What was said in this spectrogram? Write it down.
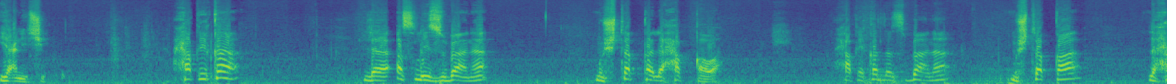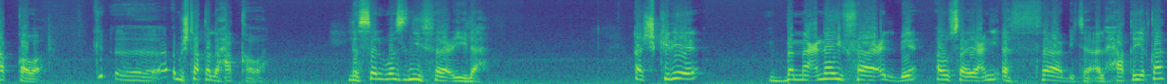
يعني یعنی شيء حقيقة لا أصل الزبانة مشتقة لحقوة حقيقة لزبانة مشتقة لحقوة مشتقة لحقوة لسر وزن فاعلة أشكري بمعنى فاعل به أو يعني الثابتة، الحقيقة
